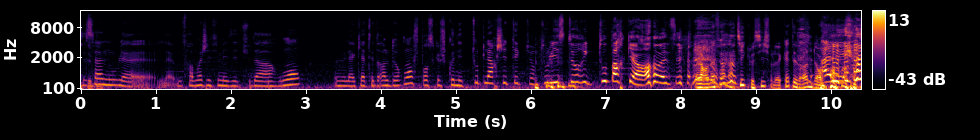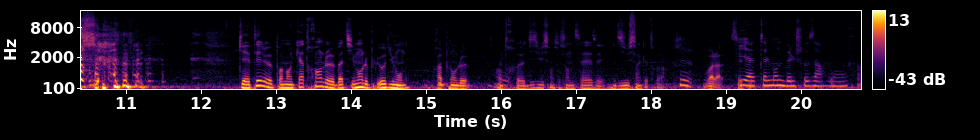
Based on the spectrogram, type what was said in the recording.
c'est ça, nous, la- la- enfin, moi j'ai fait mes études à Rouen, euh, la cathédrale de Rouen. Je pense que je connais toute l'architecture, tout l'historique, tout par cœur. hein, Alors, on a fait un article aussi sur la cathédrale de Rouen, Allez qui a été euh, pendant 4 ans le bâtiment le plus haut du monde, rappelons-le, entre 1876 et 1880. Mm. Voilà. Il y a tellement de belles choses à Rouen. Enfin.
